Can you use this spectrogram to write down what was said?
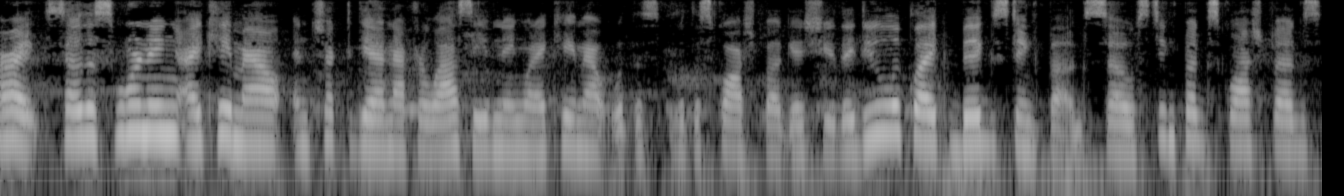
All right, so this morning I came out and checked again after last evening when I came out with the, with the squash bug issue. They do look like big stink bugs. So stink bugs, squash bugs,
